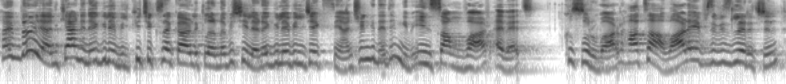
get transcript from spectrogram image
Hani böyle yani kendine gülebil, küçük sakarlıklarına bir şeylerine gülebileceksin yani. Çünkü dediğim gibi insan var, evet. Kusur var, hata var. Hepsi bizler için.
